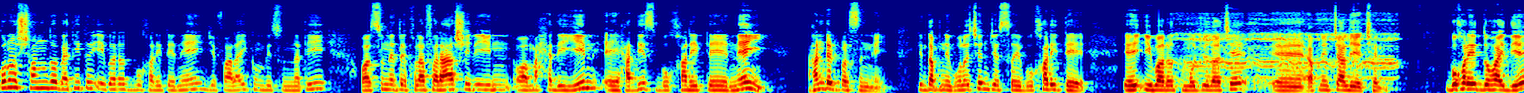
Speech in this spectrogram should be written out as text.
কোনো সন্দেহ ব্যতীত এই ভারত বুখারিতে নেই যে ফালাই কুম্বি সুন্নাতি ও সুন্নতে খোলাফা রাশিদিন ও মাহাদিন এই হাদিস বুখারিতে নেই, হান্ড্রেড পার্সেন্ট নেই। কিন্তু আপনি বলেছেন যে সেই বুখারিতে এই ইবারত মজুদ আছে আপনি চালিয়েছেন। বুখারির দোহাই দিয়ে,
